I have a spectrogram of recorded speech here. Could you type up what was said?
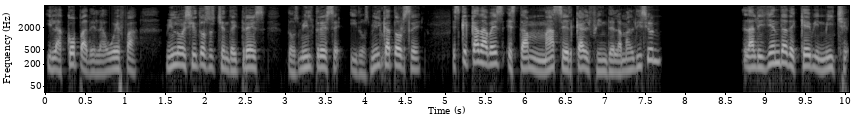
y la Copa de la UEFA 1983, 2013 y 2014, es que cada vez está más cerca el fin de la maldición. La leyenda de Kevin Mitchell.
